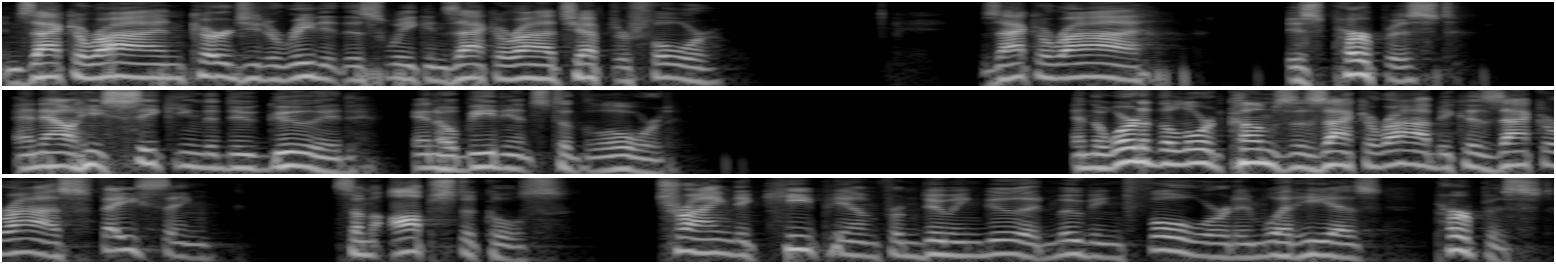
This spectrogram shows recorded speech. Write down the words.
And Zechariah, I encourage you to read it this week in Zechariah chapter 4. Zechariah is purposed, and now he's seeking to do good in obedience to the Lord. And the word of the Lord comes to Zechariah because Zechariah is facing some obstacles trying to keep him from doing good, moving forward in what he has purposed.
